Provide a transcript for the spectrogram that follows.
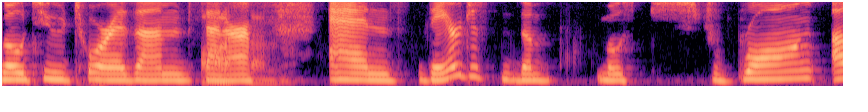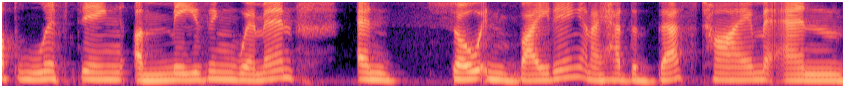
go-to tourism center. Awesome. and they are just the most strong, uplifting, amazing women and so inviting and I had the best time and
